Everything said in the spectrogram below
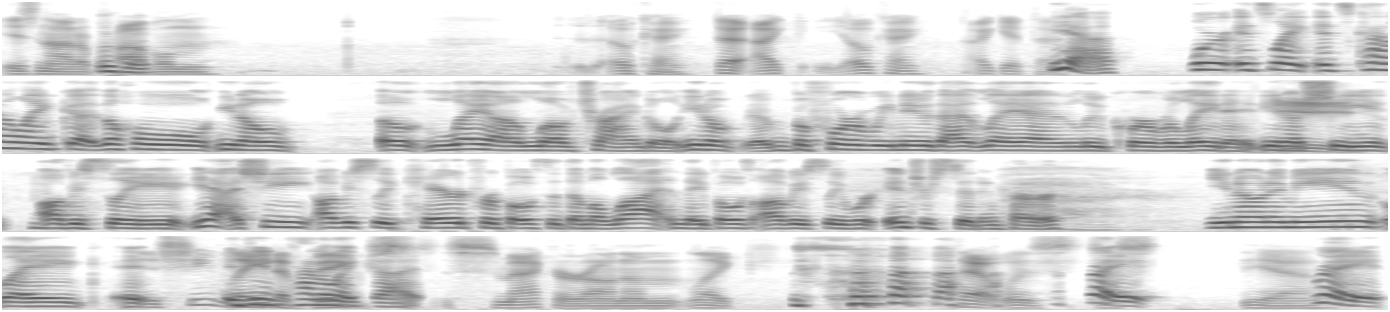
is not a mm-hmm. problem. Mm-hmm. okay that i okay i get that. Yeah where it's like it's kind of like uh, the whole you know uh, Leia love triangle. You know, before we knew that Leia and Luke were related, you know, she obviously, yeah, she obviously cared for both of them a lot, and they both obviously were interested in her. You know what I mean? Like it, she laid a kind of like that. smacker on him, like that was just, right. Yeah, right.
